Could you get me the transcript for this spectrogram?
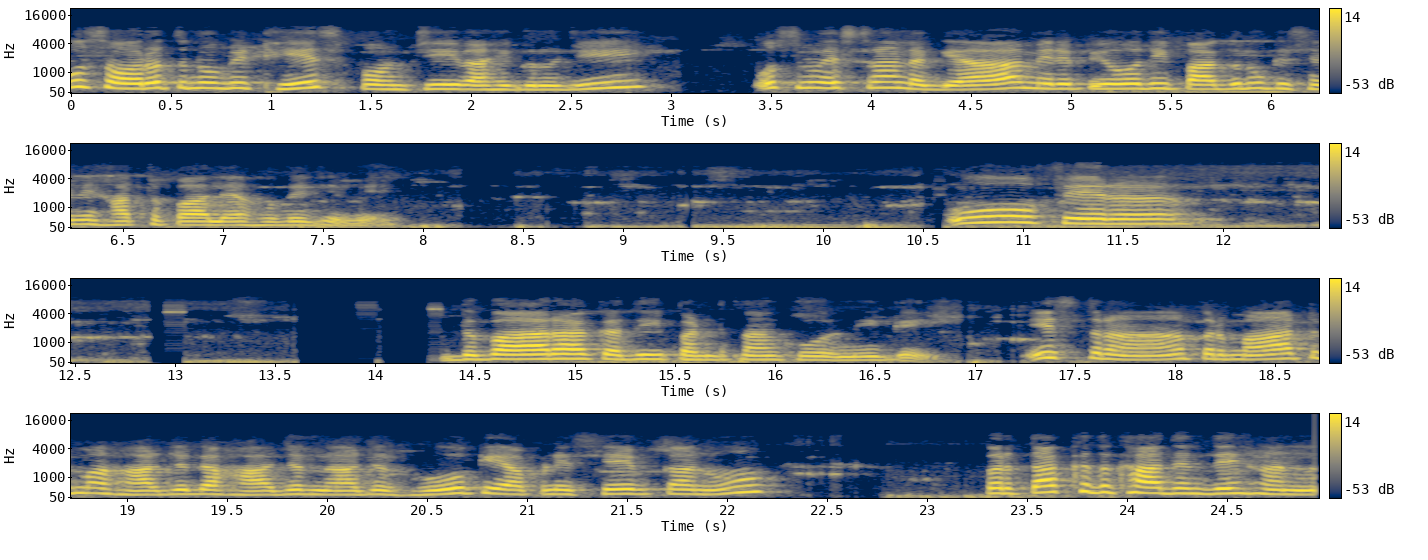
ਉਸ ਔਰਤ ਨੂੰ ਵੀ ਠੇਸ ਪਹੁੰਚੀ ਵਾਹਿਗੁਰੂ ਜੀ। ਉਸ ਨੂੰ ਇਸ ਤਰ੍ਹਾਂ ਲੱਗਿਆ, ਮੇਰੇ ਪਿਓ ਦੀ ਪੱਗ ਨੂੰ ਕਿਸੇ ਨੇ ਹੱਥ ਪਾ ਲਿਆ ਹੋਵੇ ਜਿਵੇਂ। ਉਹ ਫਿਰ ਦੁਬਾਰਾ ਕਦੀ ਪੰਡਤਾਂ ਕੋਲ ਨਹੀਂ ਗਈ। ਇਸ ਤਰ੍ਹਾਂ ਪਰਮਾਤਮਾ ਹਰ ਜਗ੍ਹਾ ਹਾਜ਼ਰ ਨਾਜ਼ਰ ਹੋ ਕੇ ਆਪਣੇ ਸੇਵਕਾਂ ਨੂੰ ਪ੍ਰਤੱਖ ਦਿਖਾ ਦਿੰਦੇ ਹਨ।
